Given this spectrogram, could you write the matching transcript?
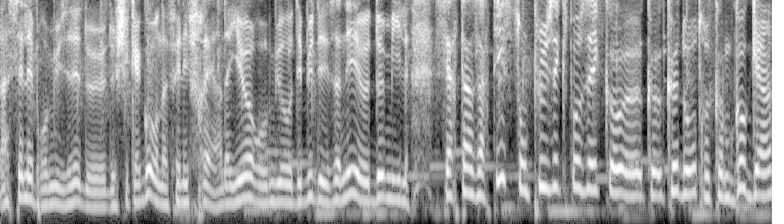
Un célèbre musée de, de Chicago en a fait les frais, hein, d'ailleurs, au, début des années 2000. Certains artistes sont plus exposés que d'autres, comme Gauguin,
